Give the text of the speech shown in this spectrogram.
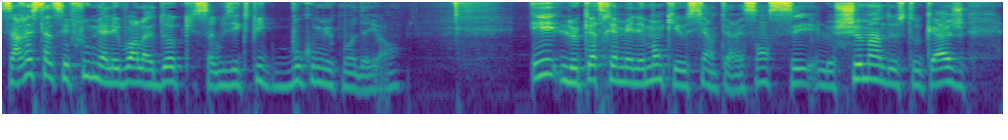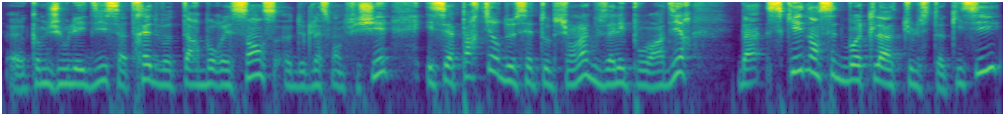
Ça reste assez flou, mais allez voir la doc, ça vous explique beaucoup mieux que moi d'ailleurs. hein. Et le quatrième élément qui est aussi intéressant, c'est le chemin de stockage. Euh, comme je vous l'ai dit, ça traite votre arborescence euh, de classement de fichiers. Et c'est à partir de cette option-là que vous allez pouvoir dire, ben, ce qui est dans cette boîte-là, tu le stockes ici.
